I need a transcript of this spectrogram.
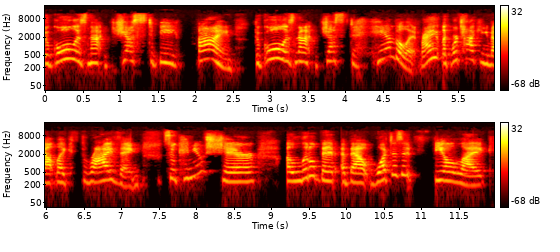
The goal is not just to be fine. The goal is not just to handle it right? Like we're talking about like thriving. So can you share a little bit about what does it feel like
